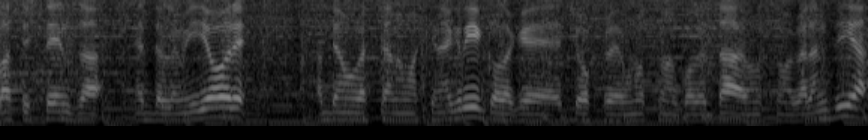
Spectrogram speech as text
L'assistenza è delle migliori, Abbiamo Verciano Macchina Agricola che ci offre un'ottima qualità e un'ottima garanzia.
